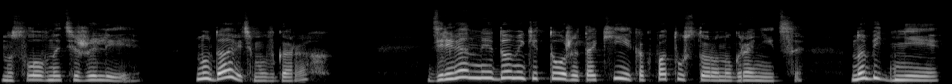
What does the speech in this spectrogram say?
но словно тяжелее. Ну да, ведь мы в горах. Деревянные домики тоже такие, как по ту сторону границы, но беднее,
